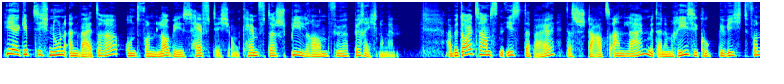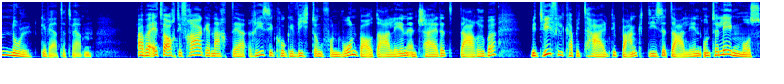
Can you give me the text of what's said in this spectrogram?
Hier ergibt sich nun ein weiterer und von Lobbys heftig umkämpfter Spielraum für Berechnungen. Am bedeutsamsten ist dabei, dass Staatsanleihen mit einem Risikogewicht von Null gewertet werden. Aber etwa auch die Frage nach der Risikogewichtung von Wohnbaudarlehen entscheidet darüber, mit wie viel Kapital die Bank diese Darlehen unterlegen muss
